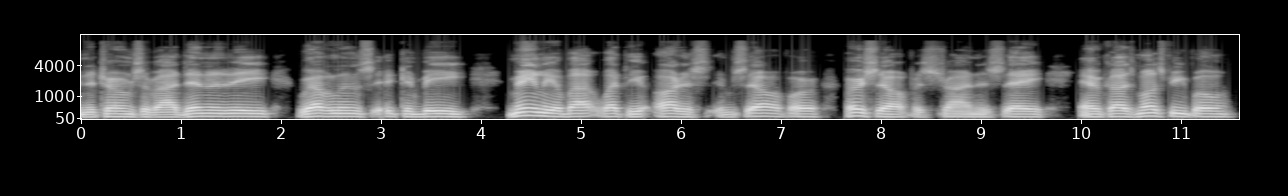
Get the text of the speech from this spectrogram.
in the terms of identity, relevance. It can be mainly about what the artist himself or herself is trying to say and because most people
